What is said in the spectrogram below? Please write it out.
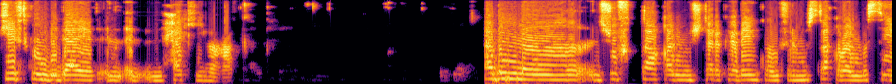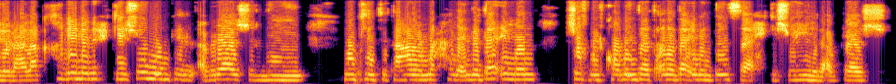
كيف تكون بداية الحكي معك. قبل ما نشوف الطاقة المشتركة بينكم في المستقبل مصير العلاقة خلينا نحكي شو ممكن الأبراج اللي ممكن تتعامل معها لأنه دائما شوف بالكومنتات أنا دائما بنسى أحكي شو هي الأبراج.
